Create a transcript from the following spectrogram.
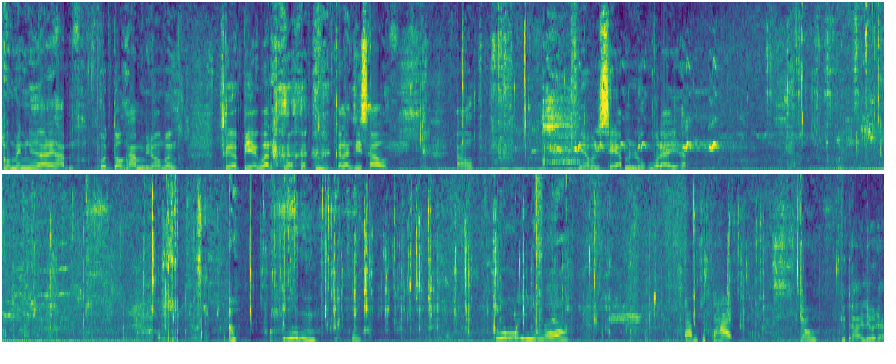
โมเมนต์เหงือเลยครับฝนตกห้ำพี่น้องเบิงเสื้อเปียกวัด กำลังสีเศร้า เอาเนี่ยมันแสบมันลูกบ่ได้ครับยังไม่ ยินเลยอะตามสุดท้ายเอาสุดท้ายเร็วแท้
